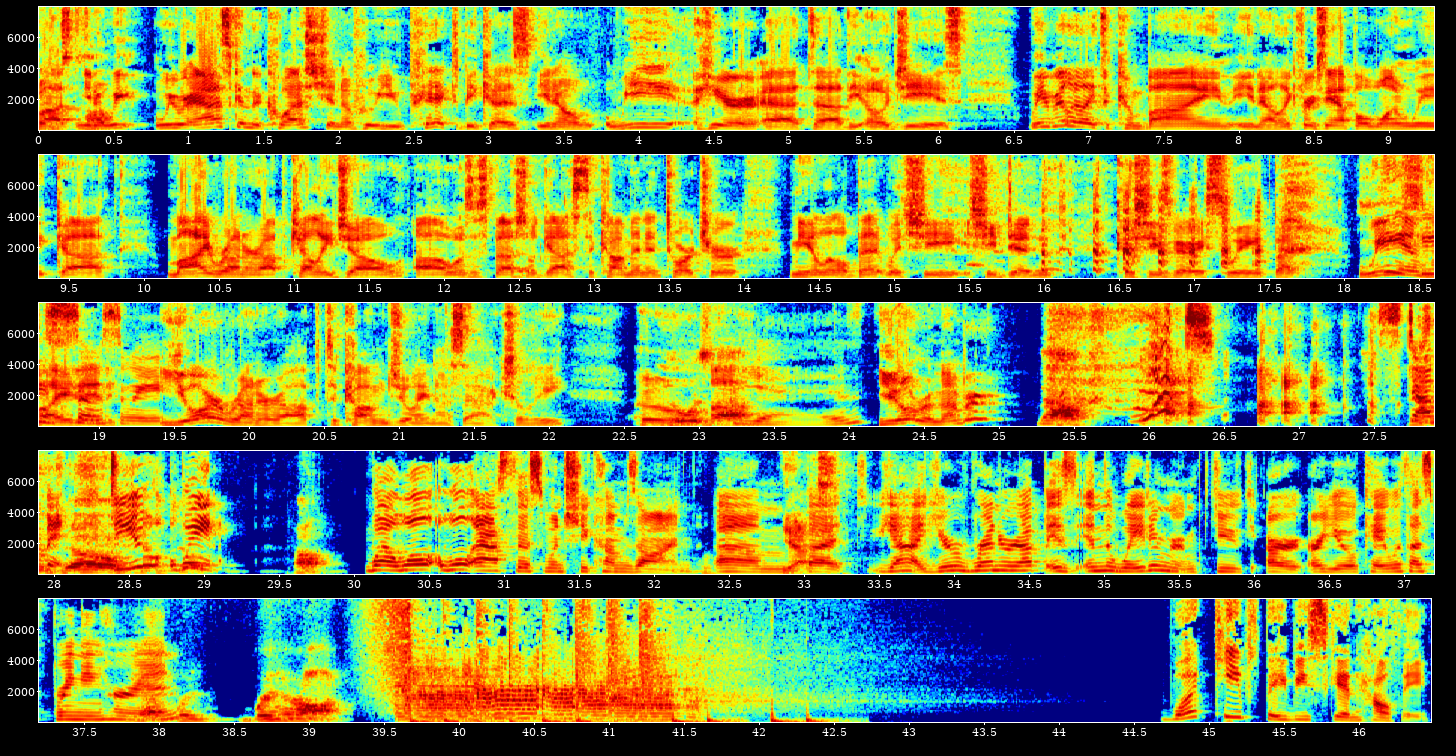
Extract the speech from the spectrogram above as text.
But you know, we we were asking the question of who you picked because you know we here at uh, the OGs we really like to combine. You know, like for example, one week. Uh, my runner-up, Kelly Jo, uh, was a special guest to come in and torture me a little bit, which she she didn't because she's very sweet. But we She's so invited sweet. your runner-up to come join us. Actually, who, Who was uh, that? Yes. you don't remember? No. What? Stop it. joke. Do you It's wait? Huh? Well, we'll we'll ask this when she comes on. Um, Yes. But yeah, your runner up is in the waiting room. Do you are are you okay with us bringing her Yeah, in? bring, bring her on. What keeps baby skin healthy?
